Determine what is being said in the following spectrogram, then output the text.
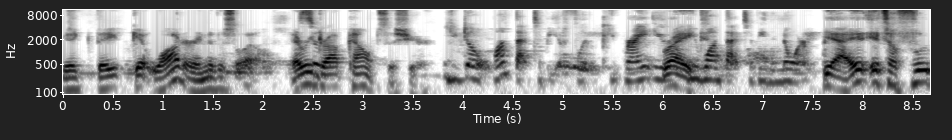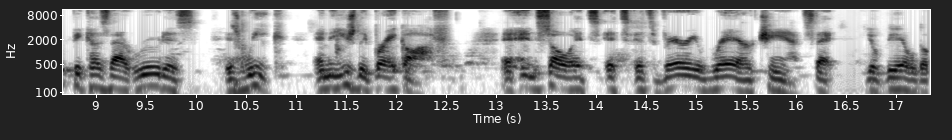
they, they get water into the soil. Every So- drop counts this year. You don't want that to be a fluke, right? You, Right. You want that to be the norm. Yeah, it, it's a fluke because that root is is weak and they usually break off, and, and so it's it's it's very rare chance that you'll be able to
